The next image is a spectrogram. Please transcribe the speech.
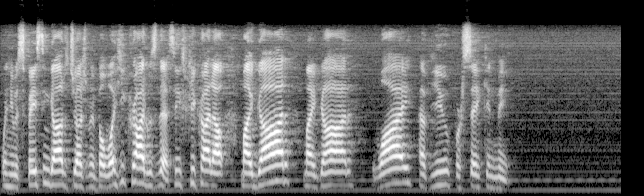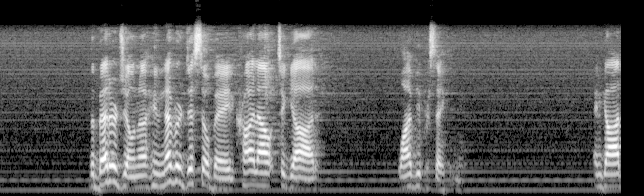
when he was facing God's judgment, but what he cried was this he, he cried out, My God, my God, why have you forsaken me? The better Jonah, who never disobeyed, cried out to God, Why have you forsaken me? And God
